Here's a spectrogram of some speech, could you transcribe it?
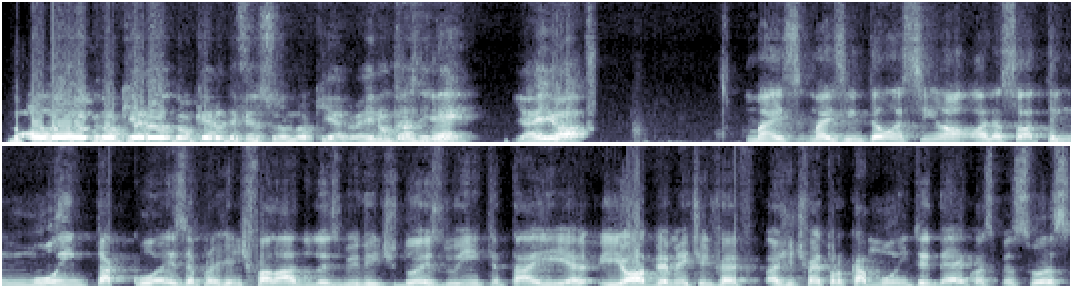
Não, não, não, quero, não quero defensor, não quero. Aí não traz ninguém. É. E aí, ó. Mas, mas então, assim, ó, olha só, tem muita coisa para a gente falar do 2022 do Inter, tá? E, e obviamente a gente, vai, a gente vai trocar muita ideia com as pessoas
